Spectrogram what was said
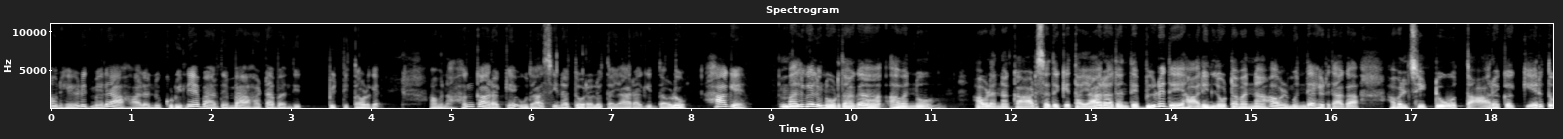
ಅವನು ಹೇಳಿದ ಮೇಲೆ ಆ ಹಾಲನ್ನು ಕುಡಿಲೇಬಾರ್ದೆಂಬ ಹಠ ಬಂದಿತ್ತು ಬಿಟ್ಟಿತ್ತು ಅವಳಿಗೆ. ಅವನ ಅಹಂಕಾರಕ್ಕೆ ಉದಾಸೀನ ತೋರಲು ತಯಾರಾಗಿದ್ದವಳು. ಹಾಗೆ ಮಲಗಲು ನೋಡಿದಾಗ ಅವನು ಅವಳನ್ನು ಕಾಡ್ಸೋದಕ್ಕೆ ತಯಾರಾದಂತೆ ಬಿಡದೆ ಹಾಲಿನ ಲೋಟವನ್ನು ಅವಳ ಮುಂದೆ ಹಿಡಿದಾಗ ಅವಳ ಸಿಟ್ಟು ತಾರಕಕ್ಕೇರ್ತು.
